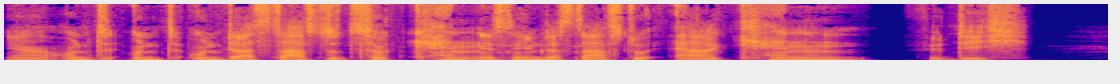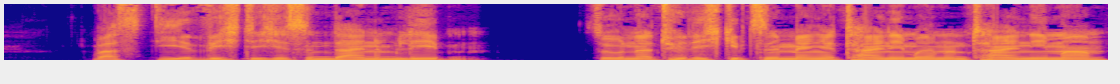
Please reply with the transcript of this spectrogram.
Ja, und, und, und das darfst du zur Kenntnis nehmen, das darfst du erkennen für dich, was dir wichtig ist in deinem Leben. So, natürlich gibt's eine Menge Teilnehmerinnen und Teilnehmer,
